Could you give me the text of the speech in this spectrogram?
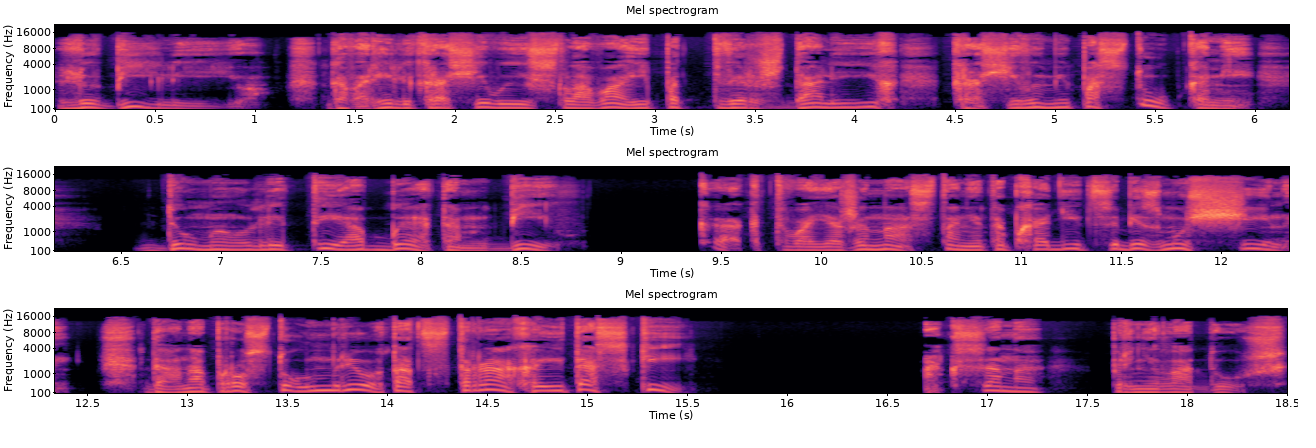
любили ее, говорили красивые слова и подтверждали их красивыми поступками. Думал ли ты об этом, Билл? Как твоя жена станет обходиться без мужчины? Да она просто умрет от страха и тоски. Оксана приняла душ,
